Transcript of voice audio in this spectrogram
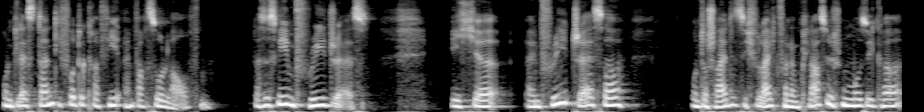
und lässt dann die Fotografie einfach so laufen. Das ist wie im Free Jazz. Ich, äh, ein Free Jazzer unterscheidet sich vielleicht von einem klassischen Musiker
